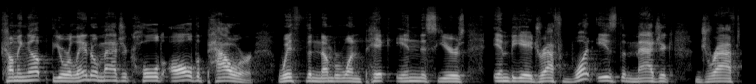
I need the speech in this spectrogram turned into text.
Coming up, the Orlando Magic hold all the power with the number one pick in this year's NBA draft. What is the Magic draft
